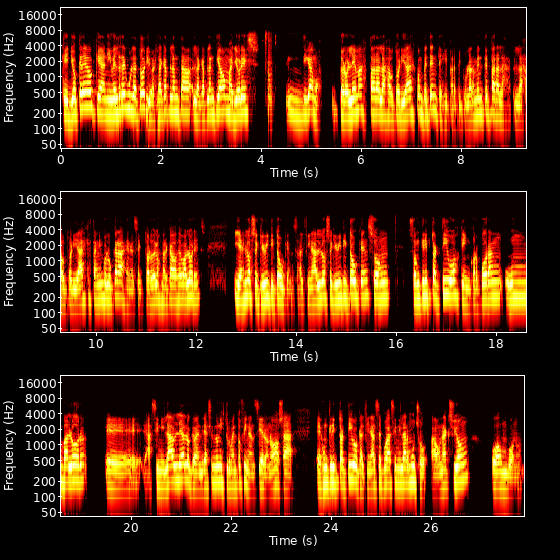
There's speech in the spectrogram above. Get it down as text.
que, yo creo que a nivel regulatorio es la que ha, la que ha planteado mayores, digamos, problemas para las autoridades competentes y particularmente para las, las, autoridades que están involucradas en el sector de los mercados de valores, y es los security tokens. Al final los security tokens son, son criptoactivos que incorporan un valor eh, asimilable a lo que vendría siendo un instrumento financiero, ¿no? O sea, es un criptoactivo que al final se puede asimilar mucho a una acción o a un bono.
